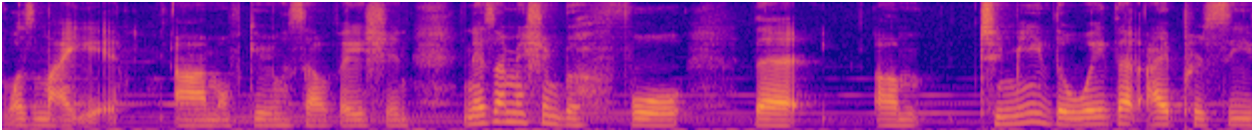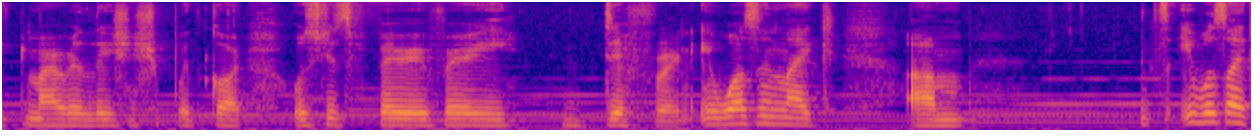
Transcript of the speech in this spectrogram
was my year um, of giving salvation. And as I mentioned before, that um, to me, the way that I perceived my relationship with God was just very, very different. It wasn't like, um, it was like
